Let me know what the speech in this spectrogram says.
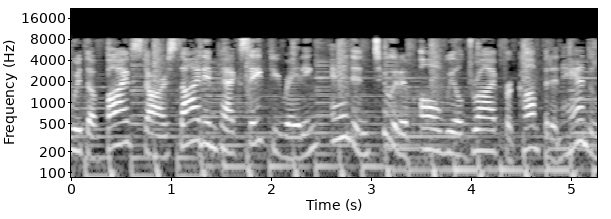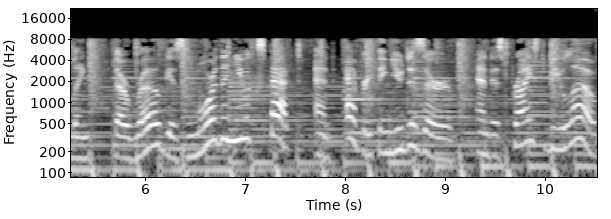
With a five-star side impact safety rating and intuitive all-wheel drive for confident handling, the Rogue is more than you expect and everything you deserve and is priced below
